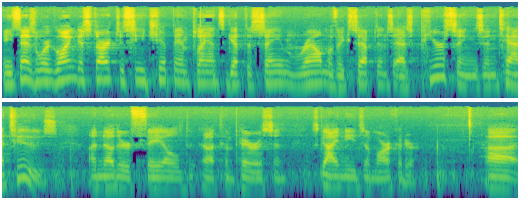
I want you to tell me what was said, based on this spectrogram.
He says, We're going to start to see chip implants get the same realm of acceptance as piercings and tattoos. Another failed uh, comparison. This guy needs a marketer. Uh,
